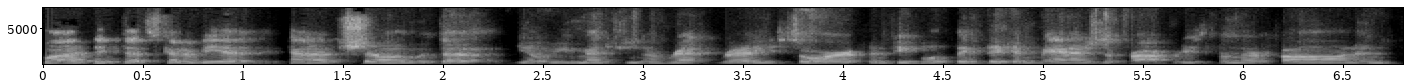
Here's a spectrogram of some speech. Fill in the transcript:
Well, I think that's going to be a kind of shown with the, you know, you mentioned the RentRedi sort, and people think they can manage the properties from their phone. And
